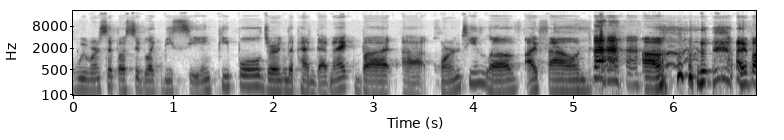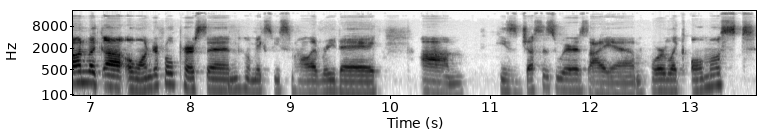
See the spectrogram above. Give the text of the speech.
we weren't supposed to like be seeing people during the pandemic, but uh, quarantine love. I found um, I found like a, a wonderful person who makes me smile every day. Um, he's just as weird as I am. We're like almost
